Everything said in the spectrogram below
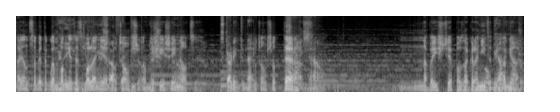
dając sobie to głębokie zezwolenie, począwszy od dzisiejszej nocy, począwszy od teraz, na wyjście poza granice tych wymiarów.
